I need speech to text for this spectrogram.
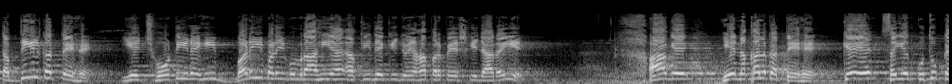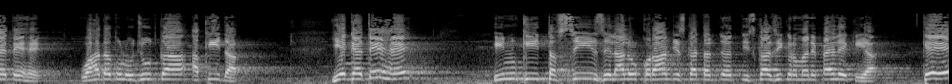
تبدیل کرتے ہیں۔ یہ چھوٹی نہیں، بڑی بڑی گمراہی ہے عقیدے کی جو یہاں پر پیش کی جا رہی ہے۔ آگے یہ نقل کرتے ہیں کہ سید کتب کہتے ہیں وحدت الوجود کا عقیدہ۔ یہ کہتے ہیں، ان کی تفسیر زلال القرآن جس کا جس کا ذکر میں نے پہلے کیا کہ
